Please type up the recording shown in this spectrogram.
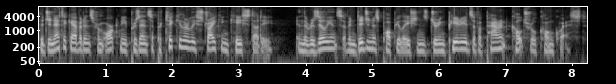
The genetic evidence from Orkney presents a particularly striking case study in the resilience of indigenous populations during periods of apparent cultural conquest.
